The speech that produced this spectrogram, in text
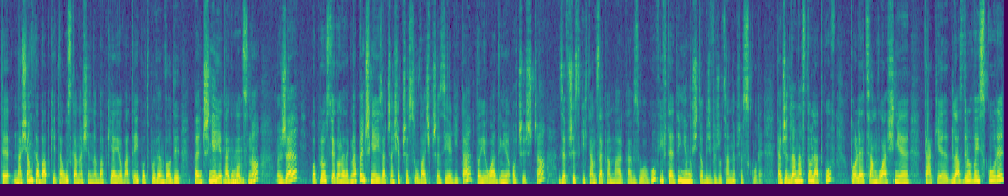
te nasionka babki, ta łuska nasienna babki jajowatej pod wpływem wody pęcznieje tak mocno, że po prostu jak ona tak napęcznieje i zaczyna się przesuwać przez jelita, to je ładnie oczyszcza ze wszystkich tam zakamarkach, złogów i wtedy nie musi to być wyrzucane przez skórę. Także dla nastolatków polecam właśnie takie dla zdrowej skóry,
